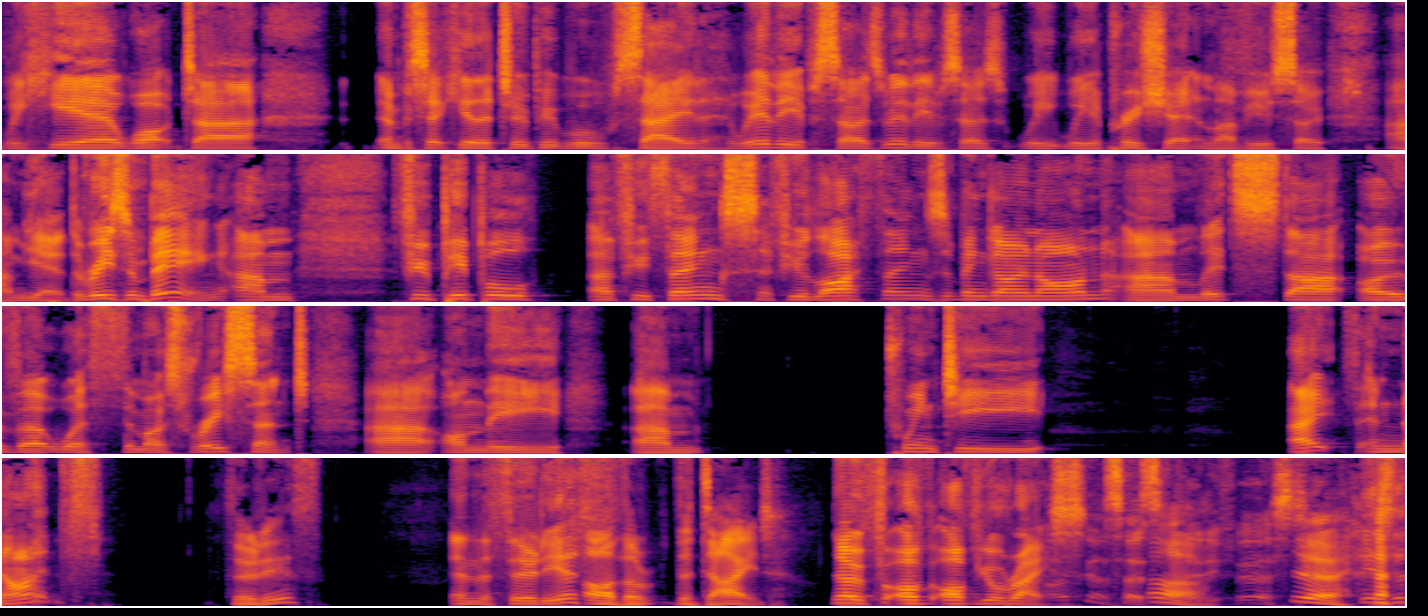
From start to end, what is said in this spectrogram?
we hear what. Uh, in particular, two people say we're the episodes, we're the episodes. We we appreciate and love you. So, um, yeah, the reason being, um, a few people, a few things, a few life things have been going on. Um, let's start over with the most recent uh, on the um, 28th and 9th 30th? and the 30th. Oh, the the date. No, f- of, of your race. I was race. going to say it's Oh. the 31st. Yeah. It's the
